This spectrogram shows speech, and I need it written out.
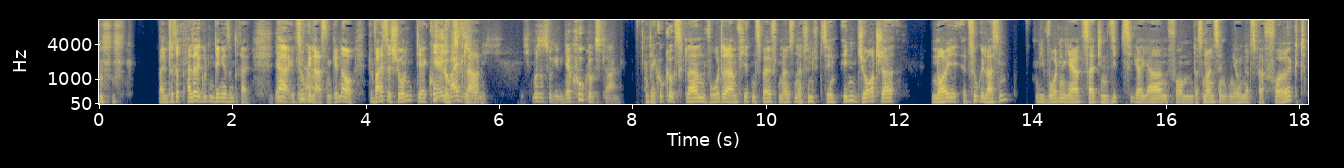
Beim Drip, alle guten Dinge sind drei. Ja, Ja, genau. zugelassen, genau. Du weißt es schon, der Ku ja ich Klux weiß es schon. Klan. Ich, ich muss es zugeben, der Ku Klux Klan. Der Ku Klux Klan wurde am 4.12.1915 in Georgia neu äh, zugelassen. Die wurden ja seit den 70er Jahren vom des 19. Jahrhunderts verfolgt.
